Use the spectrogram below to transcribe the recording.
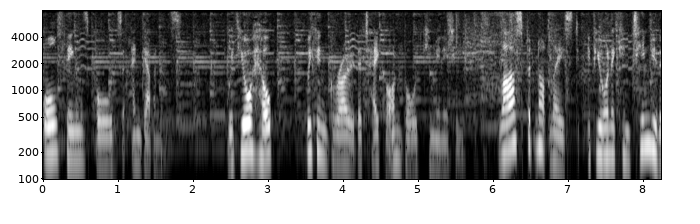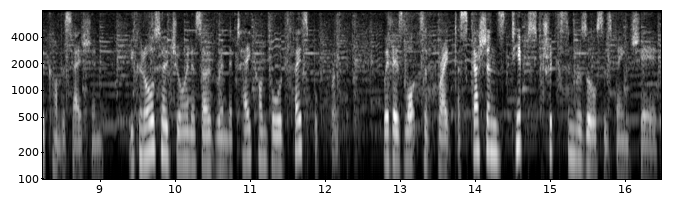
all things boards and governance. With your help, we can grow the Take On Board community. Last but not least, if you want to continue the conversation, you can also join us over in the Take On Board Facebook group, where there's lots of great discussions, tips, tricks, and resources being shared.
